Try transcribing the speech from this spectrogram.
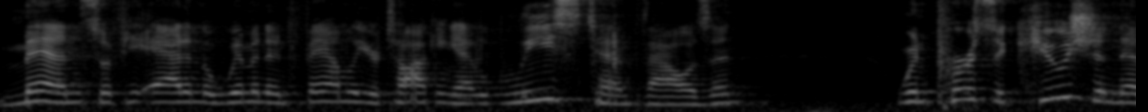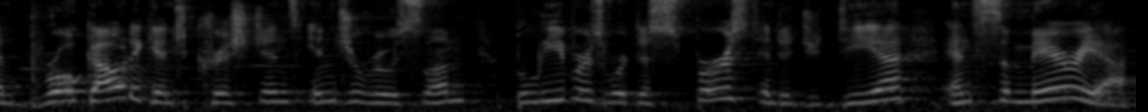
men. So if you add in the women and family, you're talking at least 10,000. When persecution then broke out against Christians in Jerusalem, believers were dispersed into Judea and Samaria,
